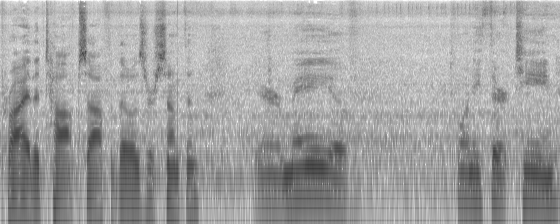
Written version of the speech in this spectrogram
pry the tops off of those or something. They're May of 2013.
